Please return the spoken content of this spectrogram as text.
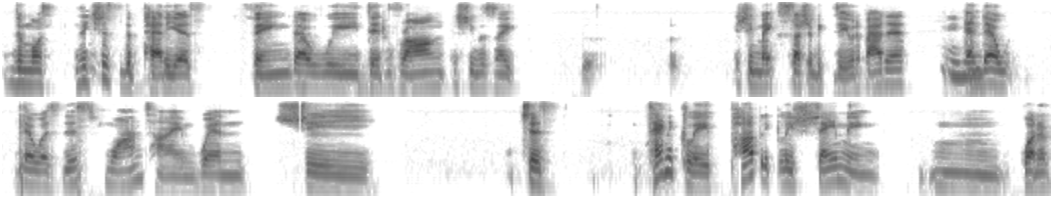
the most like just the pettiest thing that we did wrong. She was like she makes such a big deal about it. Mhm. And there there was this one time when she just technically publicly shaming mm, one of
